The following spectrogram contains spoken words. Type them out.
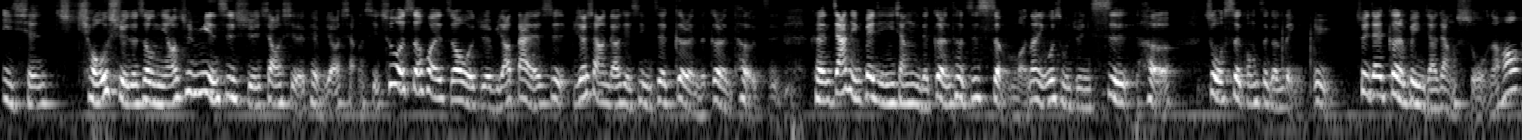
以前求学的时候，你要去面试学校写的可以比较详细。出了社会之后，我觉得比较带的是比较想要了解是你这个个人的个人特质，可能家庭背景影响你的个人特质是什么？那你为什么觉得你适合做社工这个领域？所以在个人背景要这样说。然后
